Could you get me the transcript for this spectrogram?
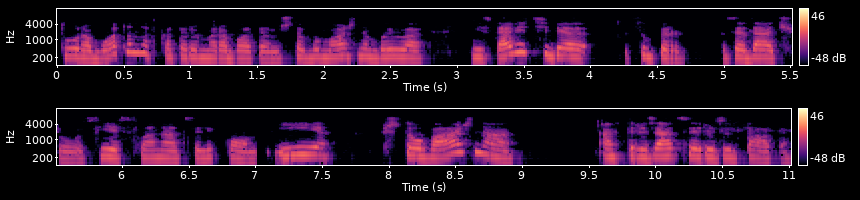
ту работу, над которой мы работаем, чтобы можно было не ставить себе супер задачу съесть слона целиком. И что важно, авторизация результата.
